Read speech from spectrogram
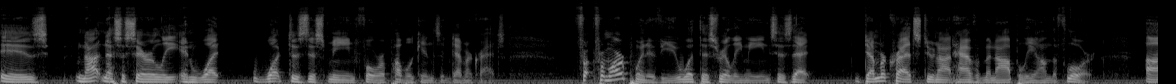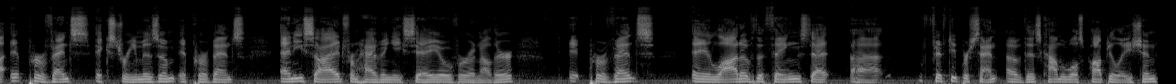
is not necessarily in what what does this mean for Republicans and Democrats. Fr- from our point of view, what this really means is that Democrats do not have a monopoly on the floor. Uh, it prevents extremism. It prevents any side from having a say over another. It prevents a lot of the things that uh, 50% of this Commonwealth's population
